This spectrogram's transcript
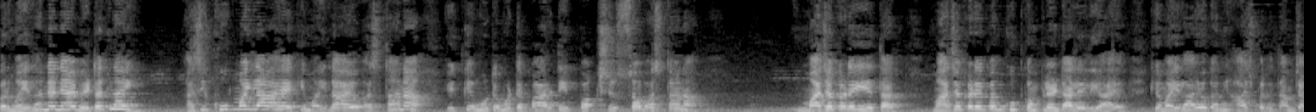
पण महिलांना न्याय भेटत नाही. अशी खूप महिला आहे की महिला आयोग असताना इतके मोठे मोठे पार्टी पक्ष सब असताना माझ्याकडे येतात. माझ्याकडे पण खूप कंप्लेंट आलेली आहे की महिला आयोगाने आजपर्यंत आमच्या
